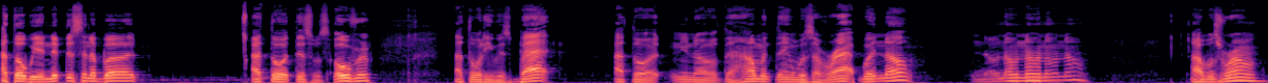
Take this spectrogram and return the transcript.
I thought we had nipped this in the bud. I thought this was over. I thought he was back. I thought, you know, the helmet thing was a wrap, but no. No, no, no, no, no. I was wrong.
